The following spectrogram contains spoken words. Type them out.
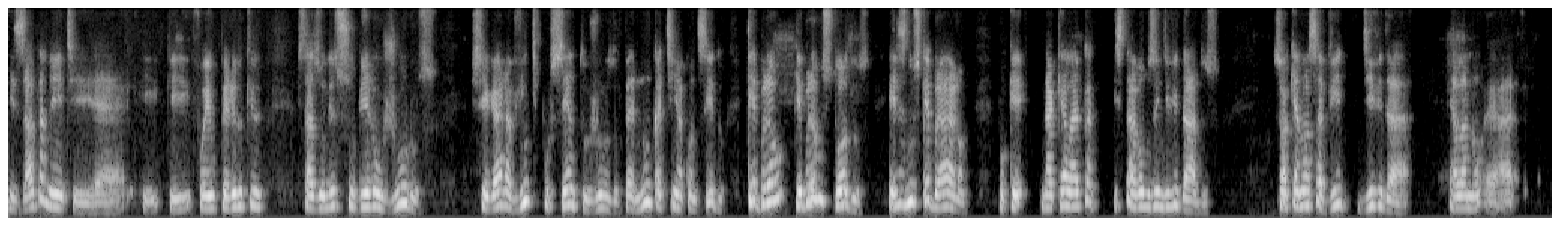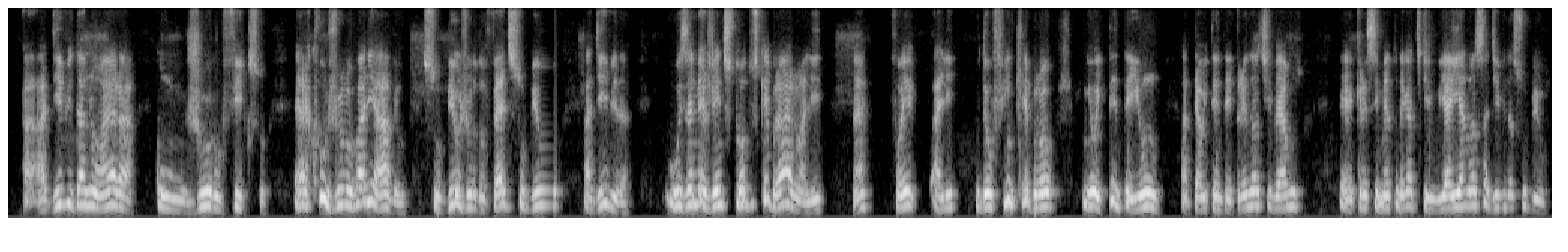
Exatamente. É, e, que foi o período que os Estados Unidos subiram juros, chegaram a 20% os juros do pé. Nunca tinha acontecido quebrou, quebramos todos. Eles nos quebraram, porque naquela época estávamos endividados. Só que a nossa dívida, ela não, é, a, a dívida não era com juro fixo, era com juro variável. Subiu o juro do Fed, subiu a dívida. Os emergentes todos quebraram ali. Né? Foi ali, o Delfim quebrou em 81 até 83, nós tivemos é, crescimento negativo. E aí a nossa dívida subiu.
